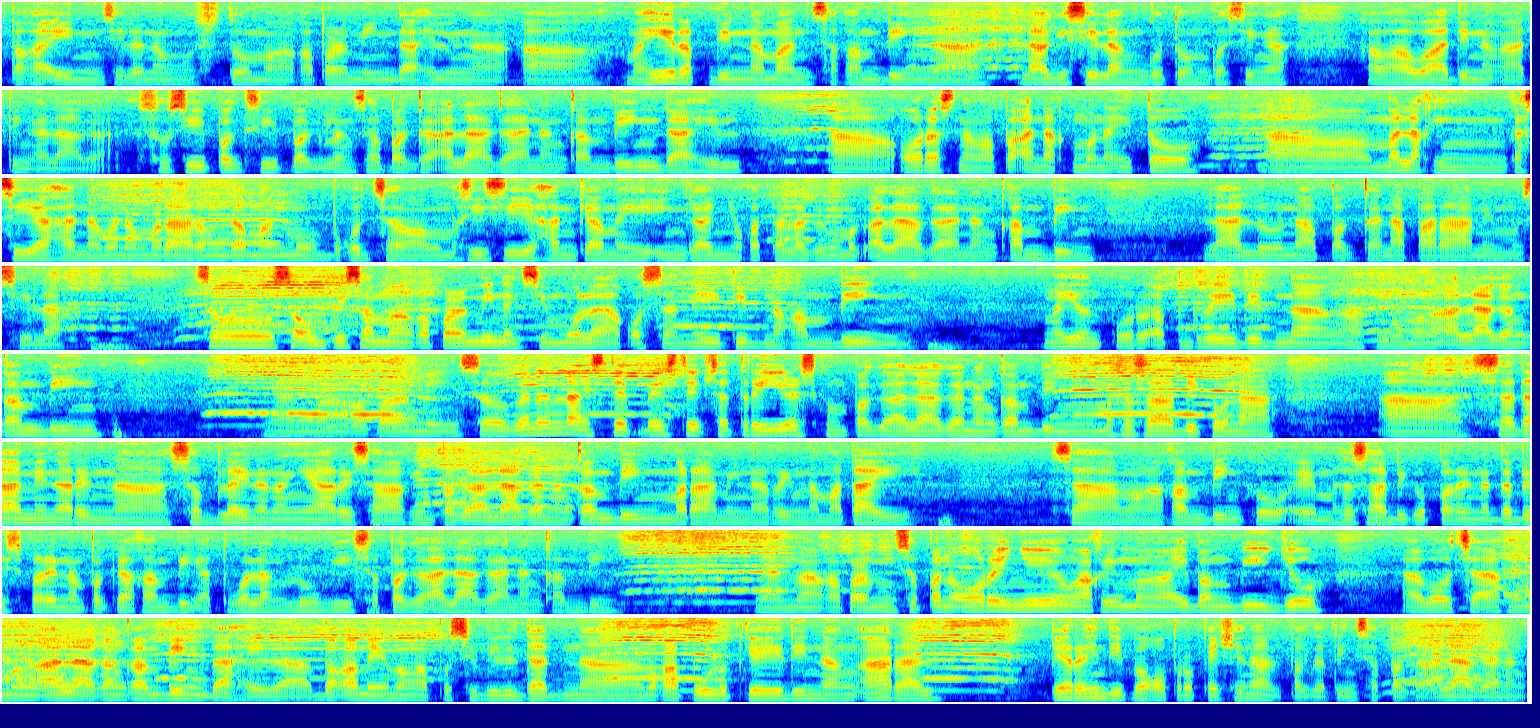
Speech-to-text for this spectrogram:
pakainin sila ng gusto mga kaparming dahil nga ah, mahirap din naman sa kambing na lagi silang gutom kasi nga kawawa din ng ating alaga. So sipag-sipag lang sa pag-aalaga ng kambing dahil ah, oras na mapaanak mo na ito, ah, malaking kasiyahan naman ang mararamdaman mo. Bukod sa masisiyahan ka, may inganyo ka talagang mag-alaga ng kambing lalo na pagka naparami mo sila. So sa umpisa mga kaparming, nagsimula ako sa native na kambing ngayon puro upgraded na ang aking mga alagang kambing. Yan mga ka-farming. So ganun lang step by step sa 3 years kong pag-aalaga ng kambing masasabi ko na ah, sa dami na rin na sablay na nangyari sa aking pag-aalaga ng kambing maraming na rin namatay sa mga kambing ko. Eh masasabi ko pa rin na the best pa rin ang pagkakambing at walang lugi sa pag-aalaga ng kambing. Yan mga ka-farming. So panoorin nyo yung aking mga ibang video about sa aking mga alagang kambing dahil ah, baka may mga posibilidad na makapulot kayo din ng aral pero hindi pa ako professional pagdating sa pag-aalaga ng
